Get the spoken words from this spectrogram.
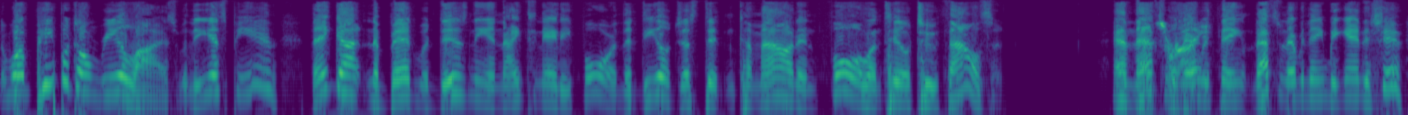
What people don't realize with ESPN, they got into bed with Disney in 1984. The deal just didn't come out in full until 2000. And that's, That's when right. everything that's when everything began to shift.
